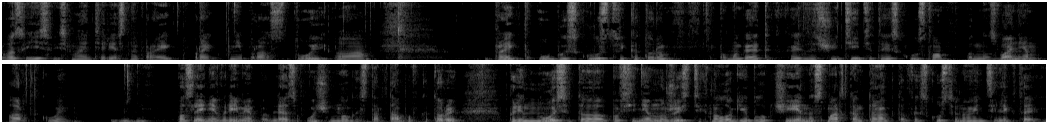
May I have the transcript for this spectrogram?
вас есть весьма интересный проект. Проект непростой, а проект об искусстве, которым помогает, так сказать, защитить это искусство под названием ArtCoin. В последнее время появляется очень много стартапов, которые приносит а, повседневную жизнь технологии блокчейна, смарт-контрактов, искусственного интеллекта и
